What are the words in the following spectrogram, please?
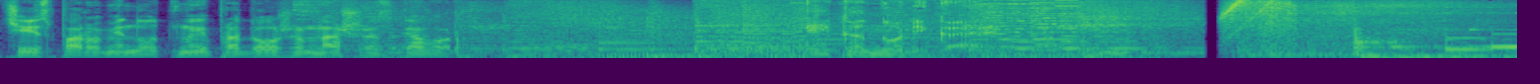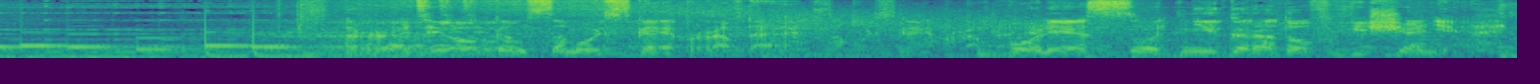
Через пару минут мы продолжим наш разговор. Экономика. Радио «Комсомольская правда». Более сотни городов вещания –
